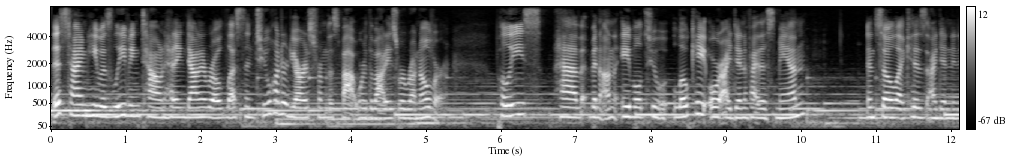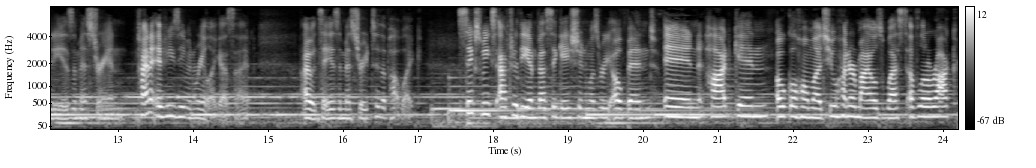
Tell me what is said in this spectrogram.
This time he was leaving town heading down a road less than 200 yards from the spot where the bodies were run over. Police have been unable to locate or identify this man, and so like his identity is a mystery and kind of if he's even real, I guess I, I would say is a mystery to the public. Six weeks after the investigation was reopened in Hodgkin, Oklahoma, 200 miles west of Little Rock,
